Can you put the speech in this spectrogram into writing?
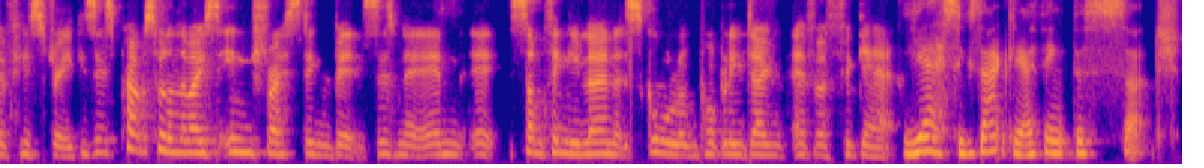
of history? Because it's perhaps one of the most interesting bits, isn't it? And it's something you learn at school and probably don't ever forget. Yes, exactly. I think there's such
